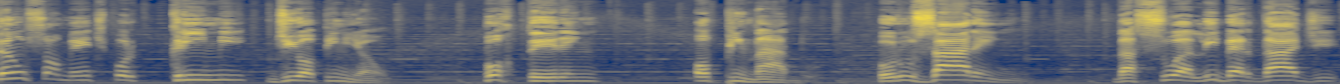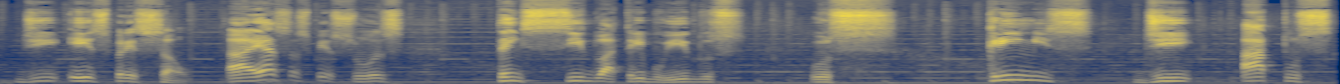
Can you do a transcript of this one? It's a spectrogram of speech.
tão somente por crime de opinião, por terem opinado, por usarem da sua liberdade de expressão. A essas pessoas têm sido atribuídos os crimes de atos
